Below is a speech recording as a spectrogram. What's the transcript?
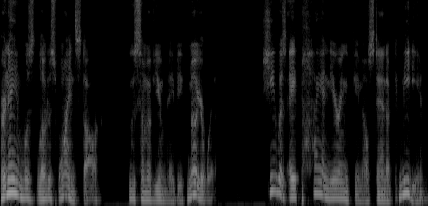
Her name was Lotus Weinstock, who some of you may be familiar with. She was a pioneering female stand up comedian.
